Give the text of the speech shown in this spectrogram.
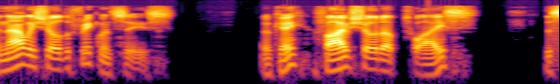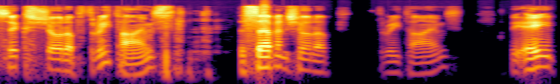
And now we show the frequencies. Okay, 5 showed up twice. The 6 showed up three times. The 7 showed up three times. The 8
